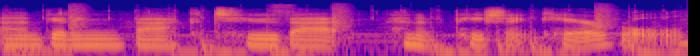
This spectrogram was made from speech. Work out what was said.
um, getting back to that kind of patient care role.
